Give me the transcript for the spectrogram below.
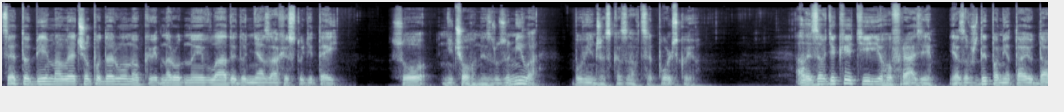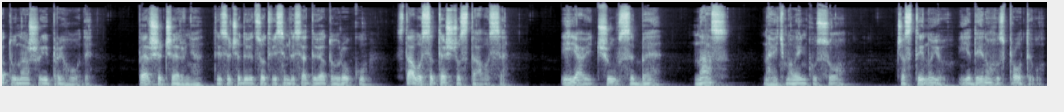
це тобі, малечо, подарунок від народної влади до Дня захисту дітей. Со нічого не зрозуміла, бо він же сказав це польською. Але завдяки тій його фразі я завжди пам'ятаю дату нашої пригоди. 1 червня 1989 року сталося те, що сталося, і я відчув себе, нас, навіть маленьку со, частиною єдиного спротиву.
